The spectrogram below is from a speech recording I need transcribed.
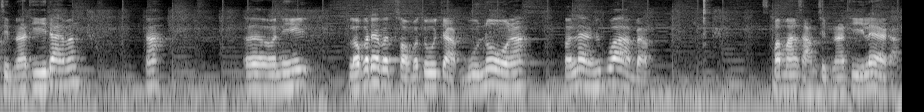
30 นาทีได้มั้งนะเออวันนี้เราก็ได้สองประตูจากบูโน่นะตอนแรกนึกว่าแบบประมาณ 30 นาทีแรกอะ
